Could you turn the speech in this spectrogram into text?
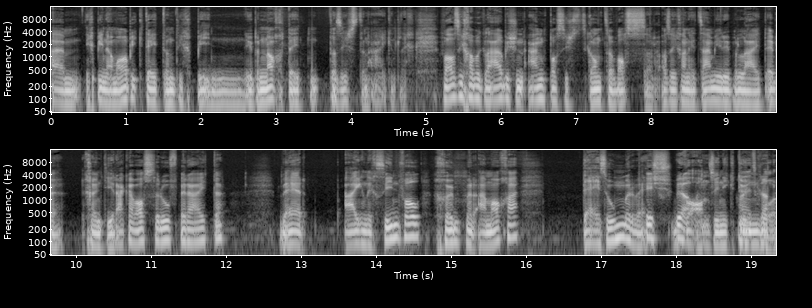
Ähm, ich bin am Abend dort und ich bin über Nacht dort und das ist es dann eigentlich. Was ich aber glaube, ist ein Engpass, ist das ganze Wasser. Also ich habe jetzt auch mir überlegt, eben, könnte ich Regenwasser aufbereiten? Wäre eigentlich sinnvoll, könnte man auch machen. Der Sommer wäre Ist- ja. wahnsinnig dünn geworden.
